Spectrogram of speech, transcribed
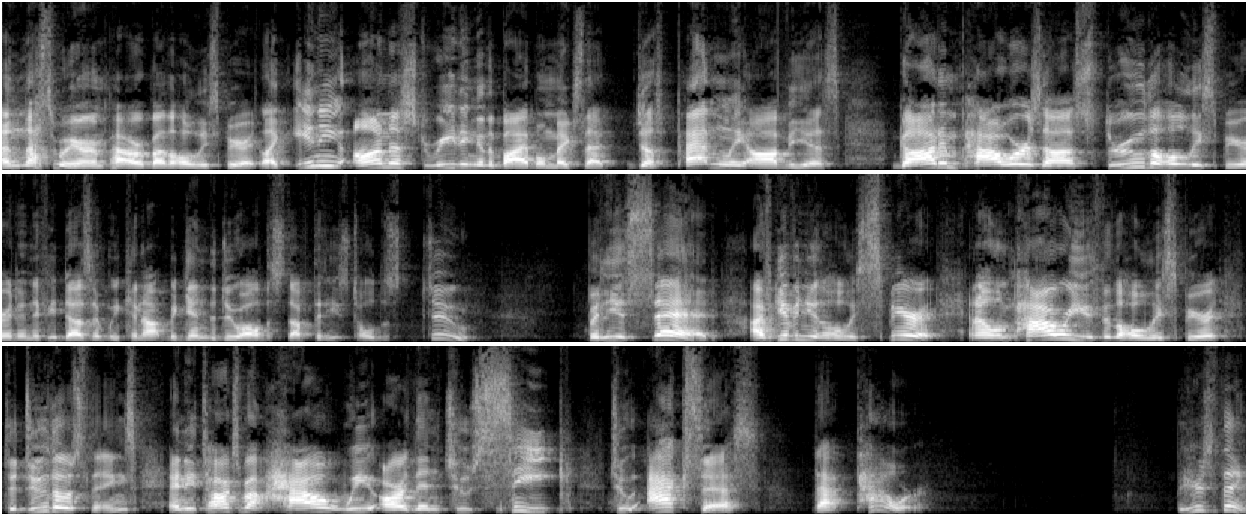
unless we are empowered by the Holy Spirit. Like any honest reading of the Bible makes that just patently obvious. God empowers us through the Holy Spirit, and if He doesn't, we cannot begin to do all the stuff that He's told us to do. But He has said, I've given you the Holy Spirit, and I'll empower you through the Holy Spirit to do those things. And He talks about how we are then to seek to access that power. But here's the thing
